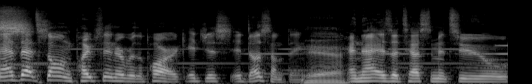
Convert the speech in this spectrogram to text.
as that song pipes in over the park, it just it does something. Yeah. And that is a testament to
